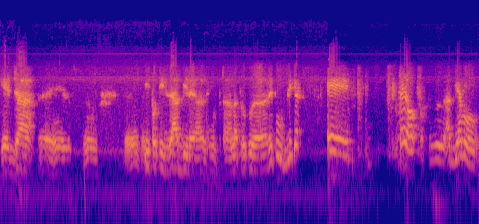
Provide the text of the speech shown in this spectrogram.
che è già eh, eh, ipotizzabile alla Procura della Repubblica, e, però eh, abbiamo,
